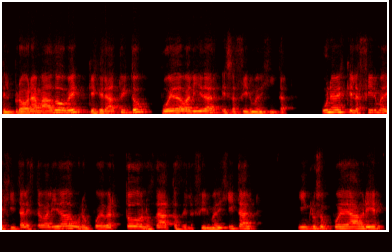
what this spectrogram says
el programa Adobe, que es gratuito, pueda validar esa firma digital. Una vez que la firma digital está validada, uno puede ver todos los datos de la firma digital, incluso puede abrir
